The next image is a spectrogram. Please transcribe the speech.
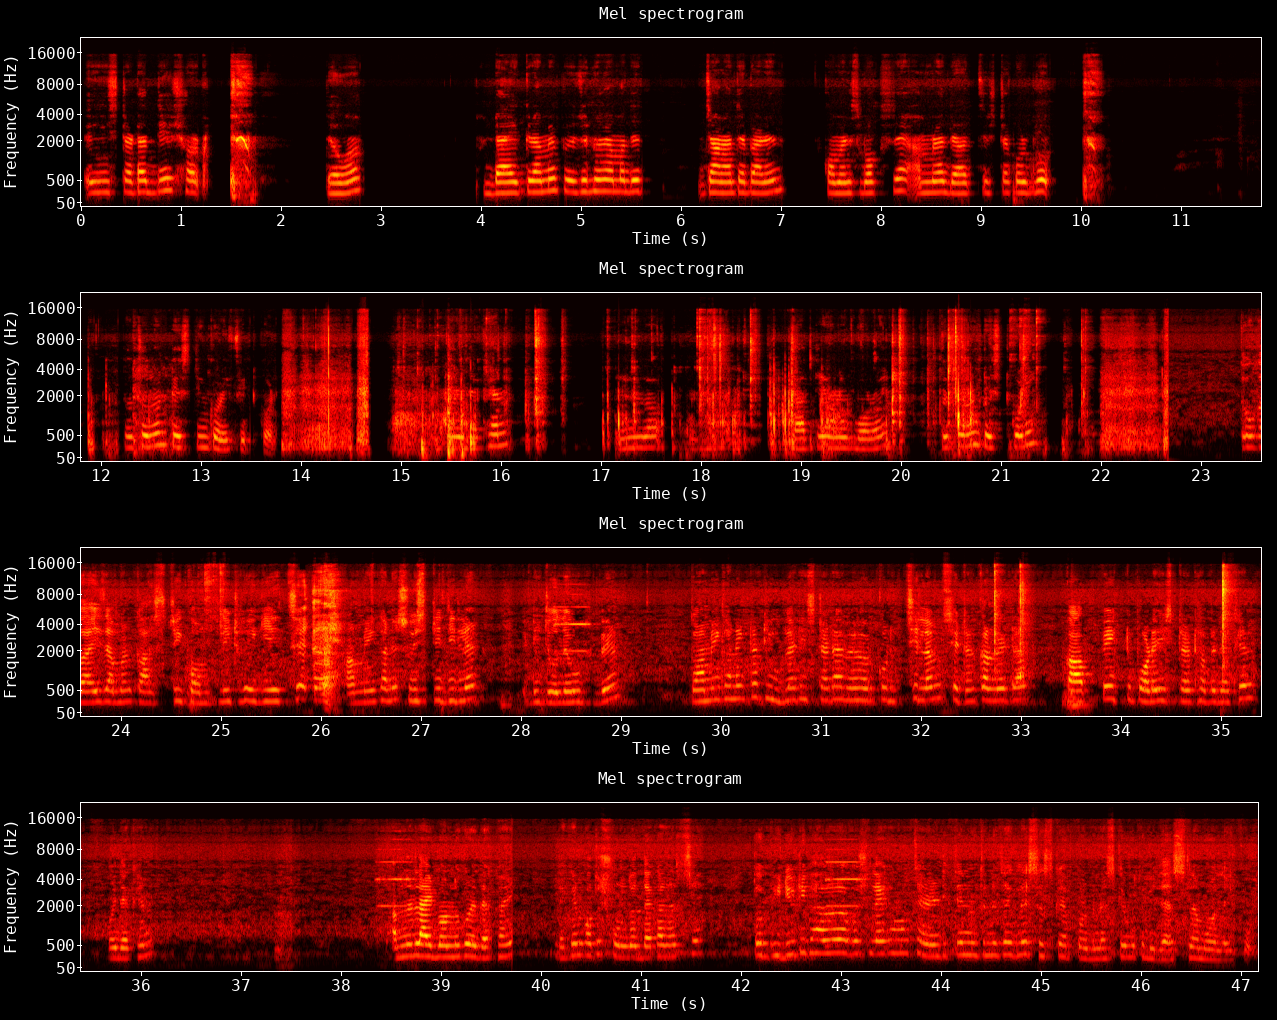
এই স্টার্টার দিয়ে শর্ট দেওয়া। ডায়াগ্রামের প্রয়োজন হলে আমাদের জানাতে পারেন। কমেন্টস বক্সে আমরা দেওয়ার চেষ্টা করব। তো চলুন টেস্টিং করি, ফিট করে। দেখেন রাতে অনেক বড়ই। তো চলুন টেস্ট করি। তো গাইজ আমার কাজটি কমপ্লিট হয়ে গিয়েছে। আমি এখানে সুইচটি দিলে এটি জ্বলে উঠবে। তো আমি এখানে একটা টিউবলাইট স্টার্টার ব্যবহার করছিলাম, সেটার কারণে এটা কাপে একটু পরে স্টার্ট হবে, দেখেন। ওই দেখেন। আপনার লাইট বন্ধ করে দেখাই। দেখেন কত সুন্দর দেখা যাচ্ছে। তো ভিডিওটি ভালো লাগে অবশ্যই লাইক এবং চ্যানেলটিতে নতুন থাকলে সাবস্ক্রাইব করবেন। আজকের মতো বিদায়। আসসালামু আলাইকুম।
